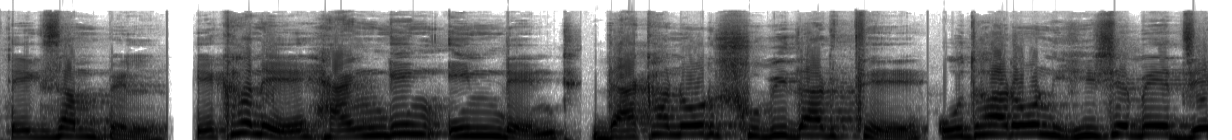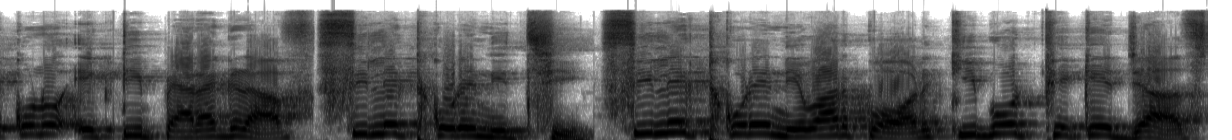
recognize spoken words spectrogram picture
এক্সাম্পল এখানে হ্যাঙ্গিং ইন্ডেন্ট দেখানোর সুবিধার্থে উদাহরণ হিসেবে যে কোনো একটি প্যারাগ্রাফ সিলেক্ট করে নিচ্ছি। সিলেক্ট করে নেওয়ার পর কিবোর্ড থেকে just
